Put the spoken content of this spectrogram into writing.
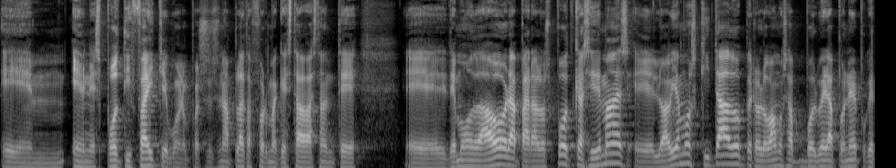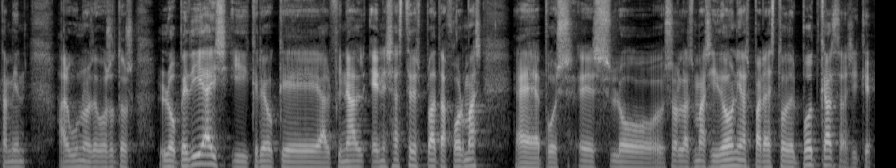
em, en Spotify, que bueno, pues es una plataforma que está bastante eh, de moda ahora para los podcasts y demás. Eh, lo habíamos quitado, pero lo vamos a volver a poner porque también algunos de vosotros lo pedíais y creo que al final en esas tres plataformas eh, pues es lo, son las más idóneas para esto del podcast, así que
